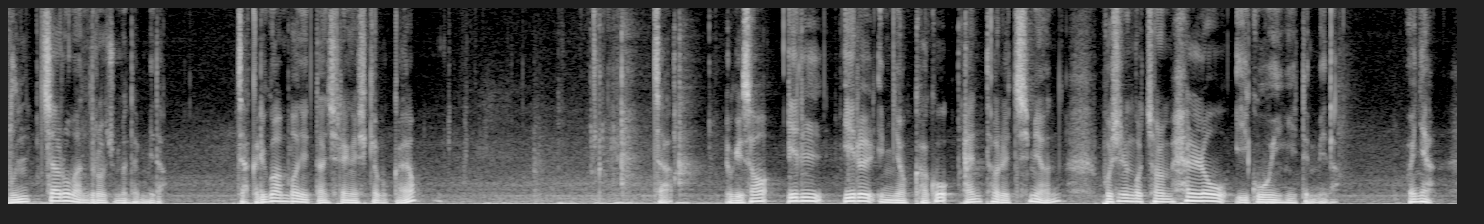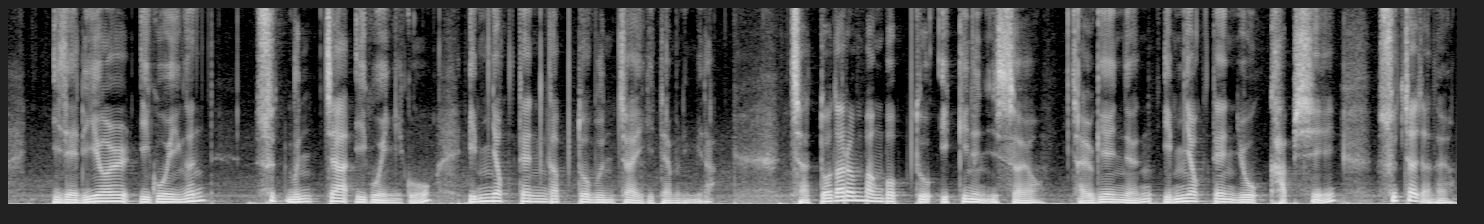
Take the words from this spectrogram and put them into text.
문자로 만들어주면 됩니다. 자 그리고 한번 일단 실행을 시켜볼까요? 자 여기서 1, 1을 입력하고 엔터를 치면 보시는 것처럼 hello egoing이 뜹니다. 왜냐? 이제 real egoing은 숫 문자 egoing이고 입력된 값도 문자이기 때문입니다. 자, 또 다른 방법도 있기는 있어요. 자, 여기에 있는 입력된 요 값이 숫자잖아요.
